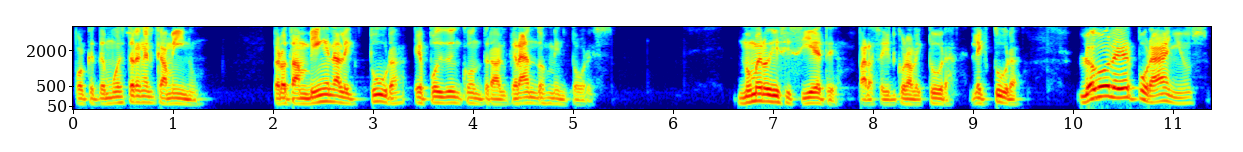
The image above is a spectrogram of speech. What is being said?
porque te muestran el camino, pero también en la lectura he podido encontrar grandes mentores. Número 17, para seguir con la lectura. Lectura. Luego de leer por años,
